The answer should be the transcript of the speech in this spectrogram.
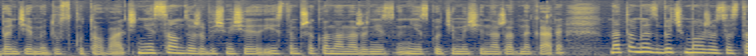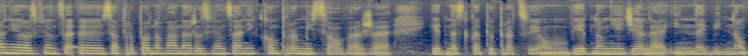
będziemy dyskutować. Nie sądzę, żebyśmy się, jestem przekonana, że nie, nie zgodzimy się na żadne kary. Natomiast być może zostanie rozwiąza- e, zaproponowane rozwiązanie kompromisowe, że jedne sklepy pracują w jedną niedzielę, inne w inną.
